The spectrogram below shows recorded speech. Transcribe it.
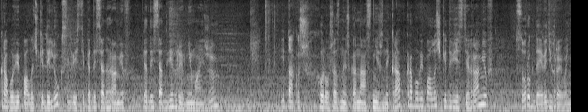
Крабові палички делюкс 250 грамів 52 гривні майже. І також хороша знижка на сніжний краб крабові палички 200 грамів 49 гривень.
